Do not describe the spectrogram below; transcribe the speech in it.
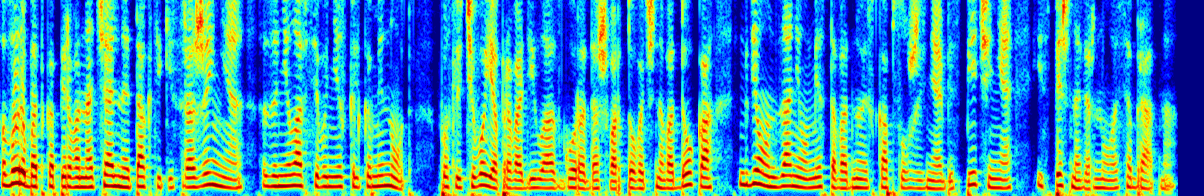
Выработка первоначальной тактики сражения заняла всего несколько минут – после чего я проводила Асгора до швартовочного дока, где он занял место в одной из капсул жизнеобеспечения и спешно вернулась обратно.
